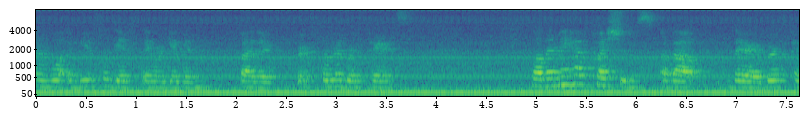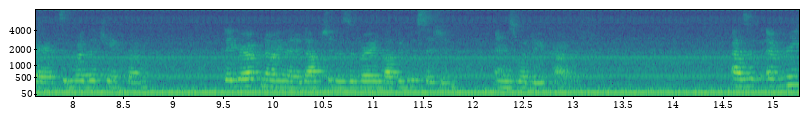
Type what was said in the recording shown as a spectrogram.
and what a beautiful gift they were given by their from their birth parents. While they may have questions about their birth parents and where they came from, they grow up knowing that adoption is a very loving decision and is one to be proud of. As with every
